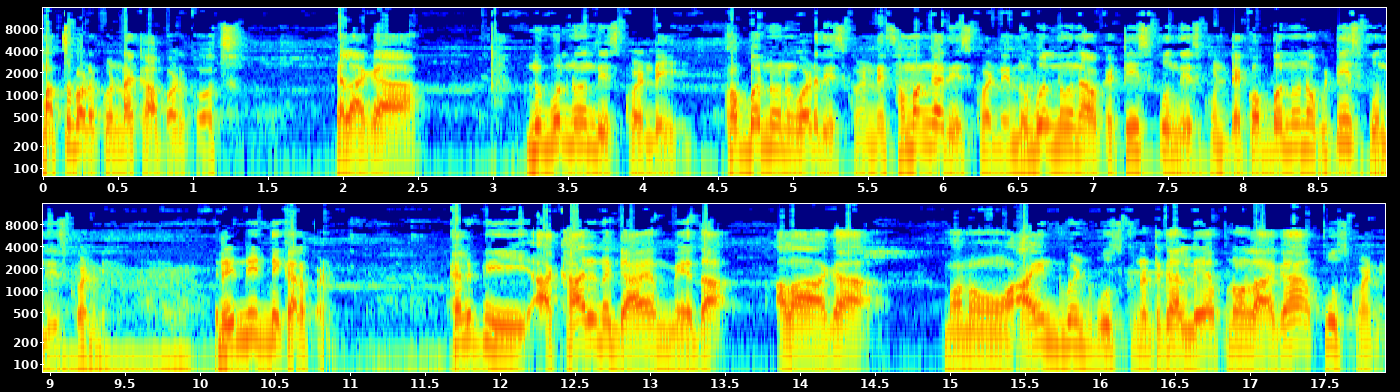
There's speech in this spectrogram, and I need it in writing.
మచ్చబడకుండా కాపాడుకోవచ్చు. ఎలాగా? నువ్వుల నూనె తీసుకోండి. కొబ్బరి నూనె కూడా తీసుకోండి. సమంగా తీసుకోండి. నువ్వుల నూనె ఒక టీ స్పూన్ తీసుకుంటే కొబ్బరి నూనె ఒక టీ స్పూన్ తీసుకోండి. రెండింటిని కలపండి. కలిపి ఆ కాలిన గాయం మీద అలాగా మనం ఆయింట్మెంట్ పూసుకున్నట్టుగా లేపనంలాగా పూసుకోండి.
